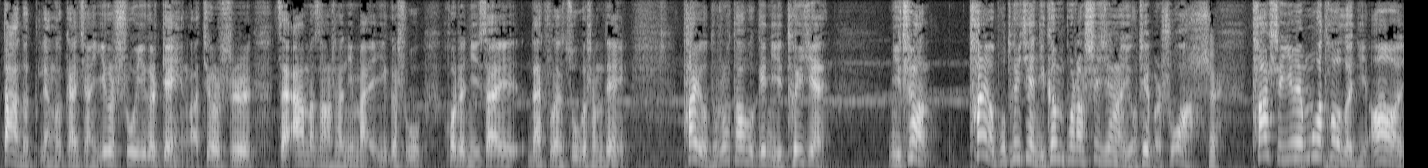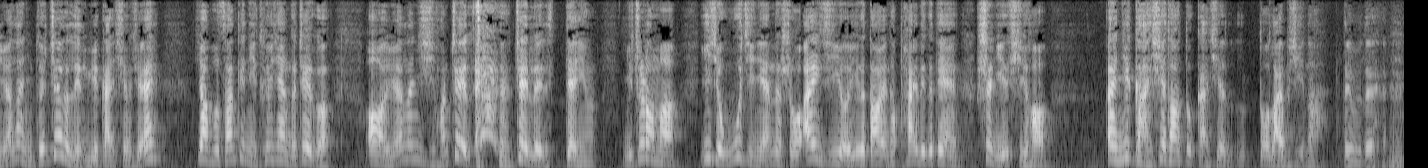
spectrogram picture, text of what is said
大的两个感想，一个书，一个电影啊，就是在 Amazon 上你买一个书，或者你在 Netflix 租个什么电影，他有的时候他会给你推荐，你知道他要不推荐，你根本不知道世界上有这本书啊。是。他是因为摸透了你哦，原来你对这个领域感兴趣，哎，要不咱给你推荐个这个哦，原来你喜欢这 这类电影，你知道吗？一九五几年的时候，埃及有一个导演，他拍的一个电影是你的喜好，哎，你感谢他都感谢都来不及呢，对不对？嗯，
